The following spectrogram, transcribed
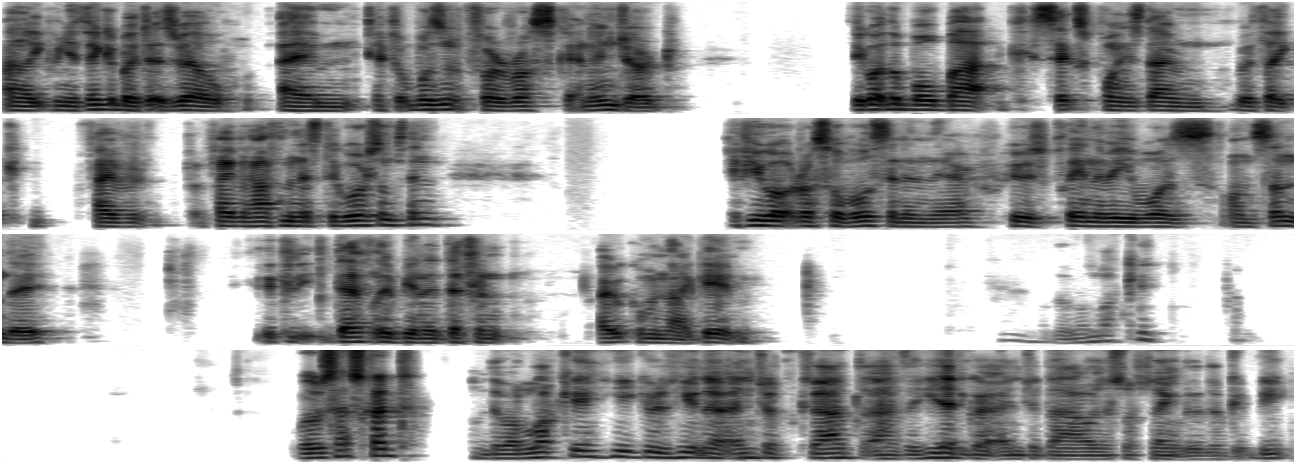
and like when you think about it as well, um, if it wasn't for Russ getting injured, they got the ball back six points down with like five five and a half minutes to go or something. If you got Russell Wilson in there, who was playing the way he was on Sunday, it could definitely been a different outcome in that game. They were lucky. What was that, Scud? They were lucky. He could he injured. Cause he didn't get injured, I honestly think that they'd get beat.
